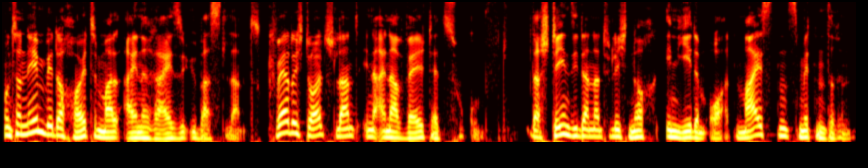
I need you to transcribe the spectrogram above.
Unternehmen wir doch heute mal eine Reise übers Land, quer durch Deutschland in einer Welt der Zukunft. Da stehen sie dann natürlich noch in jedem Ort, meistens mittendrin.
